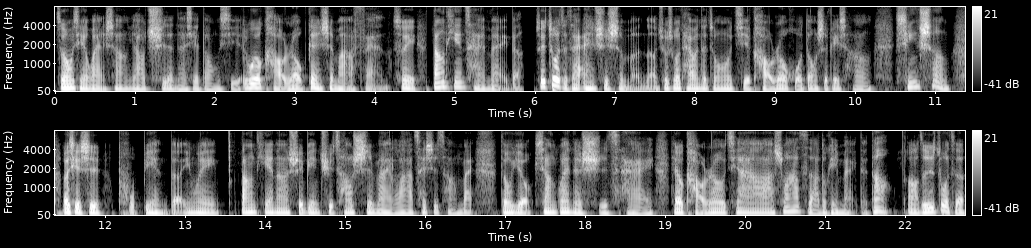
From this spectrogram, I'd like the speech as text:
中秋节晚上要吃的那些东西，如果有烤肉更是麻烦，所以当天才买的。所以作者在暗示什么呢？就说台湾的中秋节烤肉活动是非常兴盛，而且是普遍的，因为。当天呢，随便去超市买啦，菜市场买都有相关的食材，还有烤肉架啊、刷子啊，都可以买得到啊。这是作者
